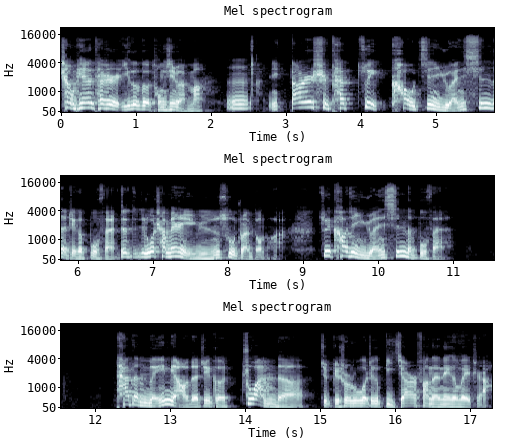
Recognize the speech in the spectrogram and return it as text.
唱片它是一个个同心圆嘛，嗯你当然是它最靠近圆心的这个部分。这如果唱片是以匀速转动的话，最靠近圆心的部分，它的每秒的这个转的，就比如说，如果这个笔尖儿放在那个位置啊，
